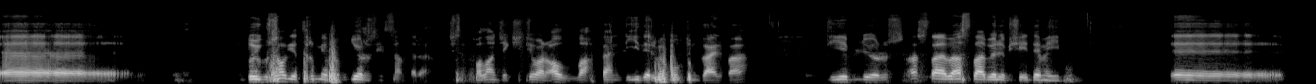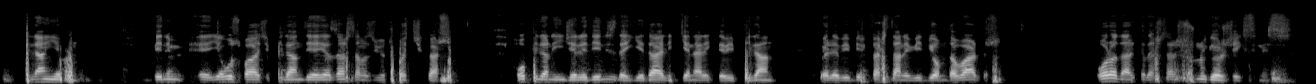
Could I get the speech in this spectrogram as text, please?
Eee duygusal yatırım yapabiliyoruz insanlara. İşte falanca kişi var Allah ben liderimi buldum galiba diyebiliyoruz. Asla ve asla böyle bir şey demeyin. Ee, plan yapın. Benim e, Yavuz Bağcı plan diye yazarsanız YouTube'a çıkar. O planı incelediğinizde 7 aylık genellikle bir plan böyle bir birkaç tane videomda vardır. Orada arkadaşlar şunu göreceksiniz.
